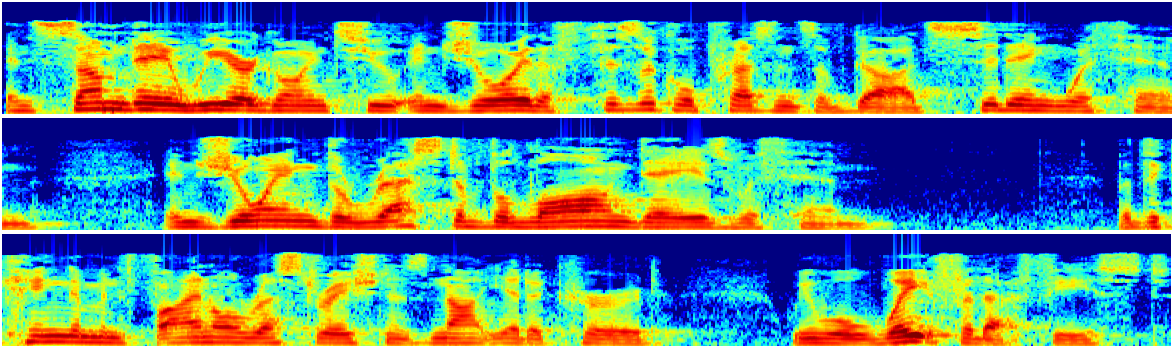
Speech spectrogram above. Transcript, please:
and someday we are going to enjoy the physical presence of God, sitting with Him, enjoying the rest of the long days with Him. But the kingdom and final restoration has not yet occurred. We will wait for that feast.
